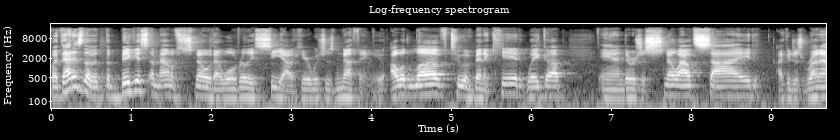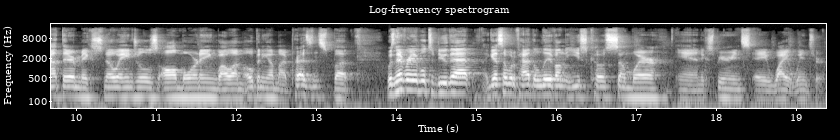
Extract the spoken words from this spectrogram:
But that is the, the biggest amount of snow that we'll really see out here, which is nothing. I would love to have been a kid, wake up, and there was just snow outside. I could just run out there, make snow angels all morning while I'm opening up my presents, but was never able to do that. I guess I would have had to live on the East Coast somewhere and experience a white winter.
